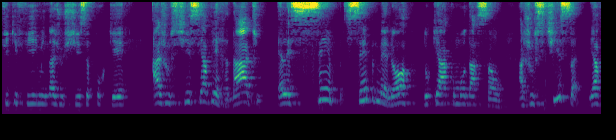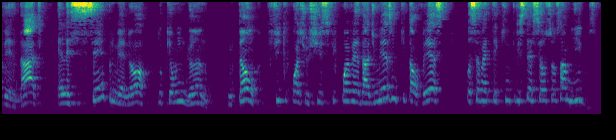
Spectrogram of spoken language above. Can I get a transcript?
Fique firme na justiça, porque a justiça e a verdade, ela é sempre, sempre melhor do que a acomodação. A justiça e a verdade, ela é sempre melhor do que o engano. Então, fique com a justiça, fique com a verdade, mesmo que talvez você vai ter que entristecer os seus amigos.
